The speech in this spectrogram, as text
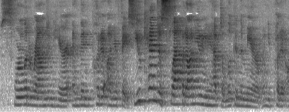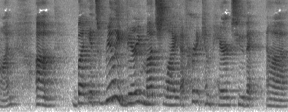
swirl it around in here and then put it on your face. You can just slap it on you and you have to look in the mirror when you put it on. Um, but it's really very much like, I've heard it compared to the uh,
